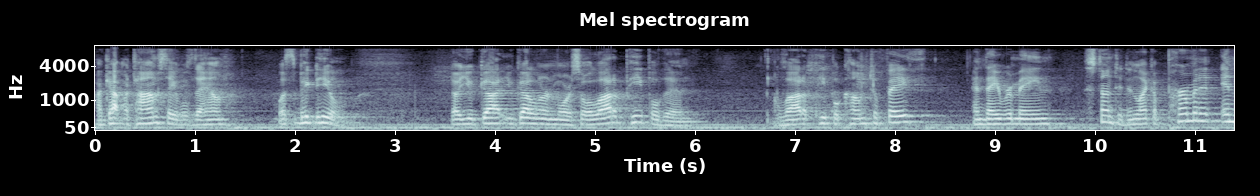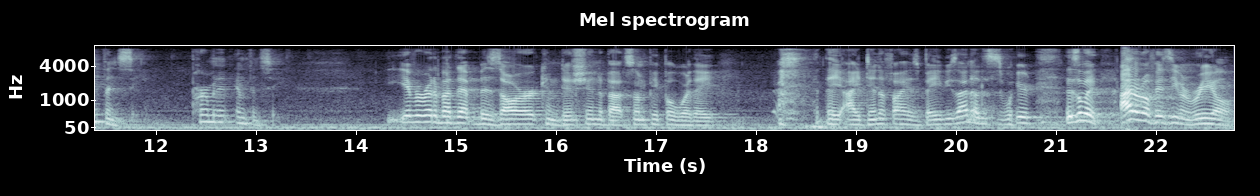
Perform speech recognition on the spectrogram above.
I got my times tables down. What's the big deal? No, you've got, you've got to learn more. So, a lot of people then, a lot of people come to faith and they remain stunted in like a permanent infancy. Permanent infancy. You ever read about that bizarre condition about some people where they they identify as babies? I know this is weird. This only, I don't know if it's even real.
